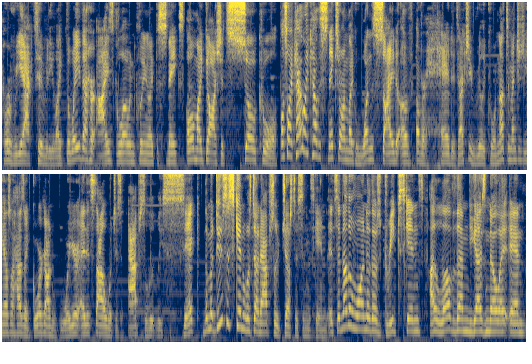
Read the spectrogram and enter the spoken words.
her reactivity, like the way that her eyes glow, including like the snakes. Oh my gosh, it's so cool. Also, I kind of like how the snakes are on like one side of, of her head. It's actually really cool. Not to mention she also has a Gorgon Warrior edit style, which is absolutely sick. The Medusa skin was done absolute justice in this game. It's another one of those Greek skins. I love them. You guys know it. And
